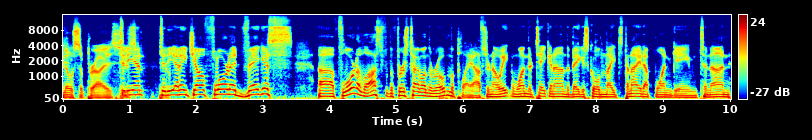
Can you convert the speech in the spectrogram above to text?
No surprise. To the He's- N- to the NHL, Florida at Vegas. Uh, Florida lost for the first time on the road in the playoffs. They're now eight and one. They're taking on the Vegas Golden Knights tonight, up one game to none.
